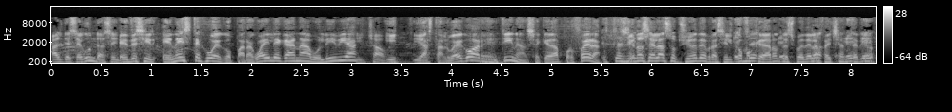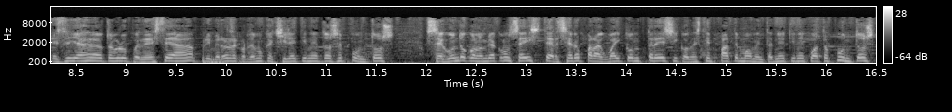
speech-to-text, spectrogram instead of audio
Al de segunda, sí. Es decir, en este juego Paraguay le gana a Bolivia Y chao. y, y hasta luego Argentina se queda por fuera. Este Yo no sé las opciones de Brasil cómo Este, quedaron eh, después de la no, fecha eh, anterior. eh, Este ya es el otro grupo. En este A, primero recordemos que Chile tiene 12 puntos, segundo Colombia con 6, tercero Paraguay con 3 y con este empate momentáneo tiene 4 puntos.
